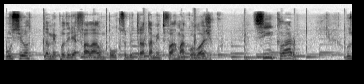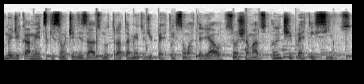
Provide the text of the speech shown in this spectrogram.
O senhor também poderia falar um pouco sobre o tratamento farmacológico? Sim, claro. Os medicamentos que são utilizados no tratamento de hipertensão arterial são chamados antihipertensivos.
